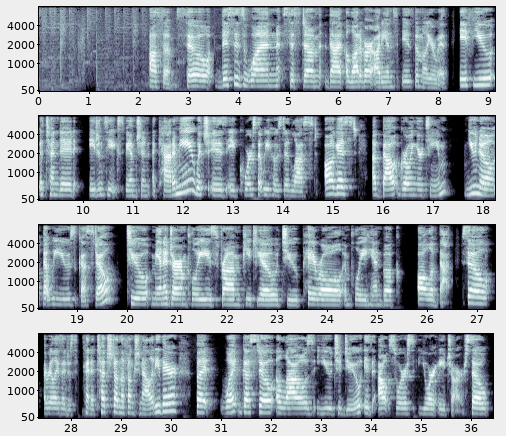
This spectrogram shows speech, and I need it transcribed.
Awesome. So this is one system that a lot of our audience is familiar with. If you attended Agency Expansion Academy, which is a course that we hosted last August about growing your team, you know that we use Gusto to manage our employees from PTO to payroll, employee handbook, all of that. So I realize I just kind of touched on the functionality there, but what Gusto allows you to do is outsource your HR. So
